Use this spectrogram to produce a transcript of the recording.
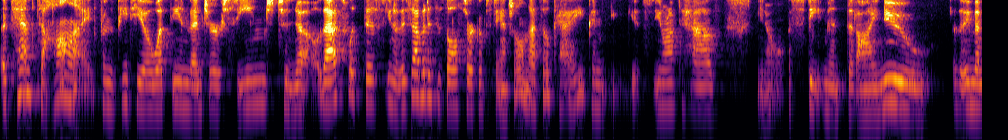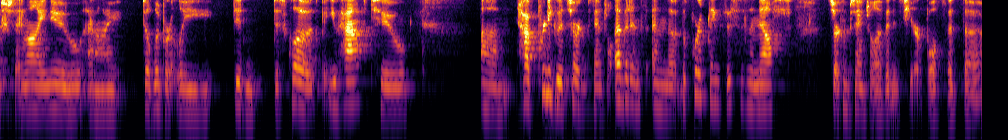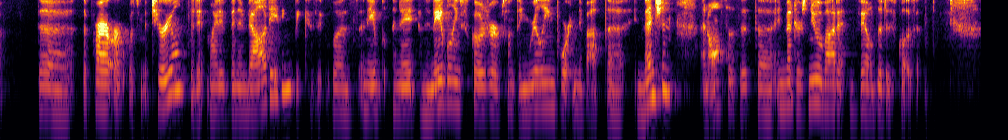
attempt to hide from the PTO what the inventor seemed to know. That's what this, you know, this evidence is all circumstantial, and that's okay. You can, it's you don't have to have, you know, a statement that I knew, the inventor saying I knew, and I deliberately didn't disclose, but you have to um, have pretty good circumstantial evidence, and the, the court thinks this is enough circumstantial evidence here, both that the the, the prior art was material, that it might have been invalidating because it was enable, an, an enabling disclosure of something really important about the invention, and also that the inventors knew about it and failed to disclose it.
